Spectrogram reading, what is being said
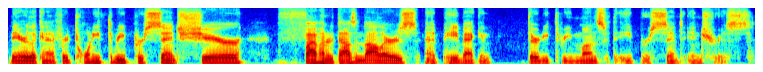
they're looking at for a 23% share, $500,000 and a payback in 33 months with 8% interest.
